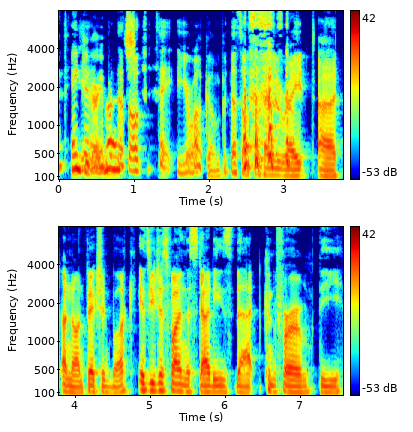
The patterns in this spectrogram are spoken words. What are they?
Thank yeah, you very much. That's all, hey, you're welcome. But that's also how you write uh, a nonfiction book is you just find the studies that confirm the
